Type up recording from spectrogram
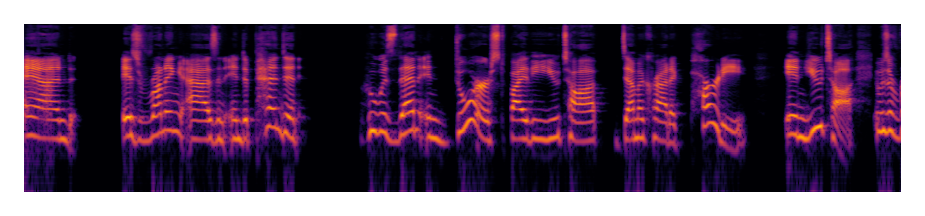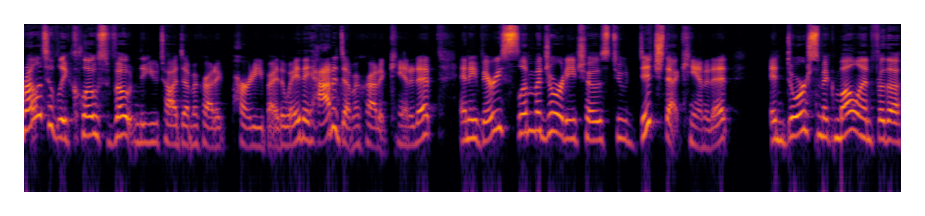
and is running as an independent who was then endorsed by the Utah Democratic Party in Utah. It was a relatively close vote in the Utah Democratic Party, by the way. They had a Democratic candidate, and a very slim majority chose to ditch that candidate, endorse McMullin for the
